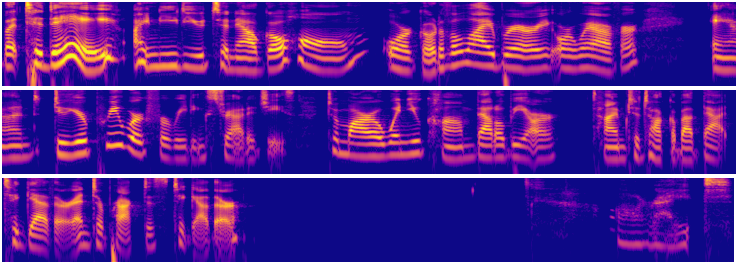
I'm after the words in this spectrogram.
But today I need you to now go home or go to the library or wherever and do your pre-work for reading strategies. Tomorrow when you come, that'll be our time to talk about that together and to practice together. All right.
